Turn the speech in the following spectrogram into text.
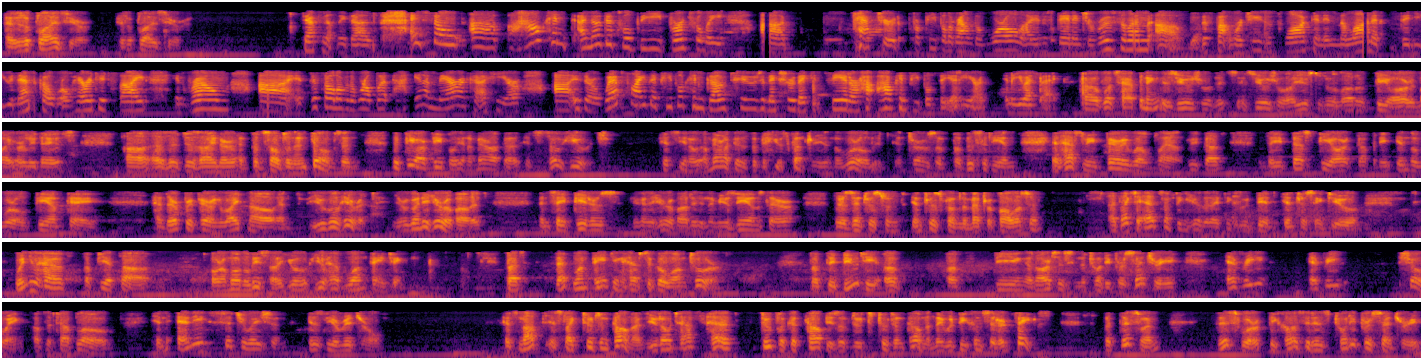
And it applies here. It applies here. Definitely does. And so, uh, how can I know this will be virtually uh, captured for people around the world? I understand in Jerusalem, uh, the spot where Jesus walked, and in Milan at the UNESCO World Heritage Site, in Rome, uh, just all over the world. But in America here, uh, is there a website that people can go to to make sure they can see it, or how, how can people see it here in the USA? Uh, what's happening is usual. It's, it's usual. I used to do a lot of PR in my early days uh, as a designer and consultant in films. And the PR people in America, it's so huge. It's, you know, America is the biggest country in the world in, in terms of publicity, and it has to be very well planned. We've got the best PR company in the world, PMK, and they're preparing right now, and you will hear it. You're going to hear about it in St. Peter's. You're going to hear about it in the museums there. There's interest from interest from the Metropolitan. I'd like to add something here that I think would be interesting to you. When you have a Pietà or a Mona Lisa, you you have one painting, but that one painting has to go on tour. But the beauty of of being an artist in the 21st century, every every showing the tableau in any situation is the original. It's not, it's like Tutankhamun. You don't have, have duplicate copies of Tutankhamun. They would be considered fakes. But this one, this work, because it is 21st century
